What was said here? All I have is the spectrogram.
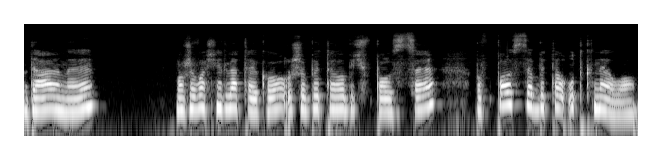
darmy, może właśnie dlatego, żeby to robić w Polsce, bo w Polsce by to utknęło.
